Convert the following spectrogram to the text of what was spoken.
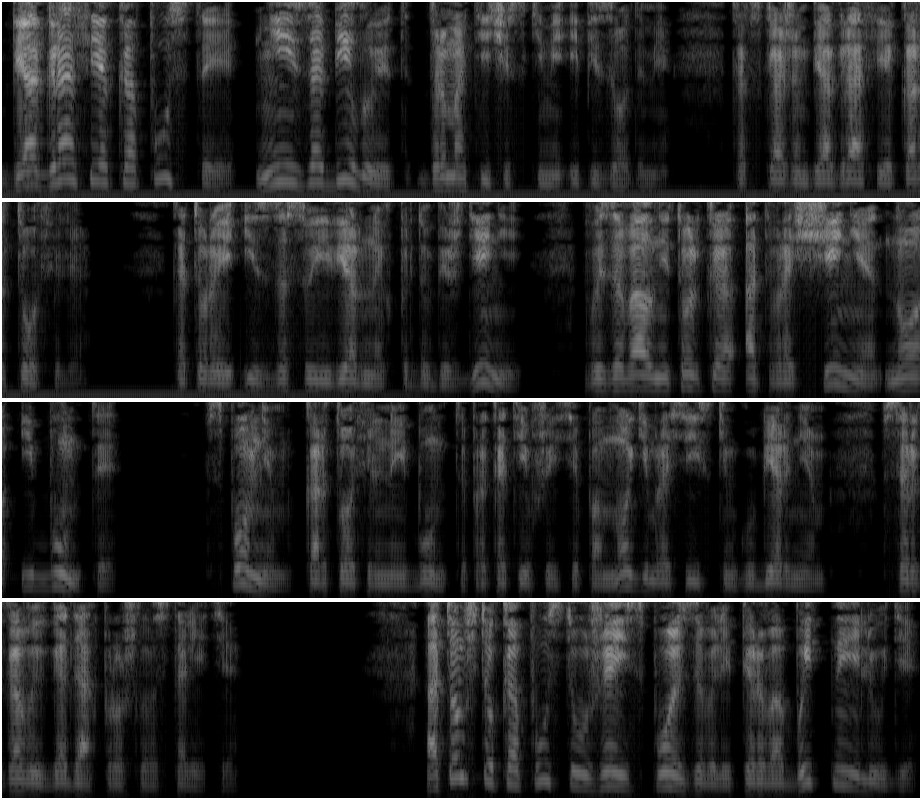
Биография капусты не изобилует драматическими эпизодами, как, скажем, биография картофеля, который из-за суеверных предубеждений вызывал не только отвращение, но и бунты. Вспомним картофельные бунты, прокатившиеся по многим российским губерниям в сороковых годах прошлого столетия. О том, что капусту уже использовали первобытные люди,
